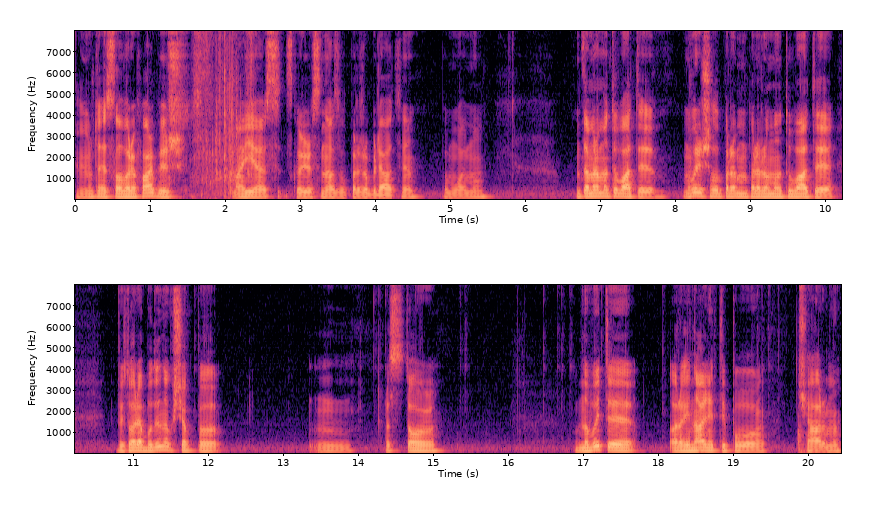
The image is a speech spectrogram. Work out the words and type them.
Ну, те слово рефарбіж має, скоріше назву переробляти, по-моєму. Ну там ремонтувати. Ми вирішили переремонтувати Вікторія будинок, щоб. Е, Просто обновити оригінальний, типу, чарм.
